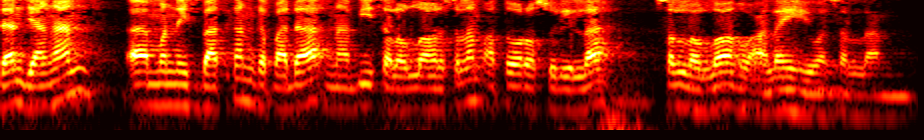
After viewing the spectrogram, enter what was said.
dan jangan uh, menisbatkan kepada Nabi sallallahu alaihi wasallam atau Rasulullah sallallahu alaihi wasallam.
